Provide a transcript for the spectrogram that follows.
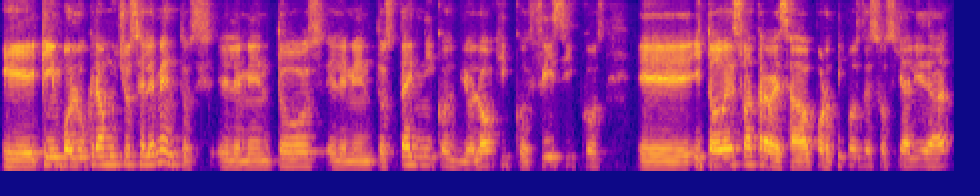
eh, que involucra muchos elementos, elementos, elementos técnicos, biológicos, físicos, eh, y todo eso atravesado por tipos de socialidad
